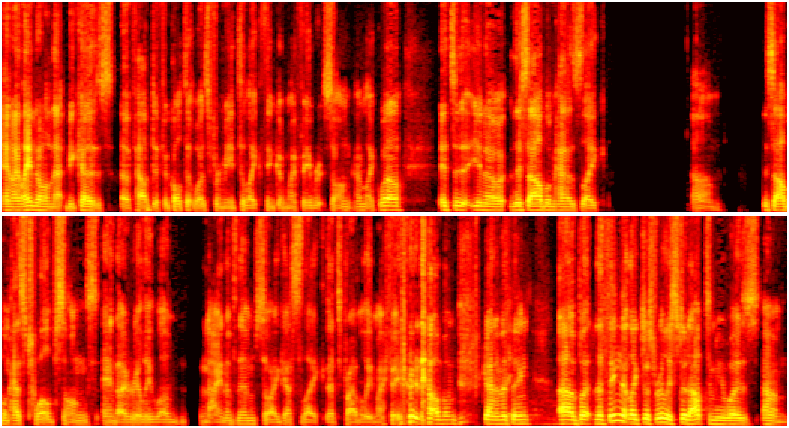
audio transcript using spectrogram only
and I landed on that because of how difficult it was for me to like think of my favorite song. I'm like, well, it's a you know this album has like um this album has 12 songs and i really love nine of them so i guess like that's probably my favorite album kind of a thing uh, but the thing that like just really stood out to me was um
